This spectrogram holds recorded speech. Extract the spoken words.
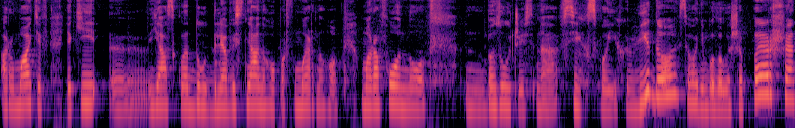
ароматів, які е, я складу для весняного парфумерного марафону, базуючись на всіх своїх відео. Сьогодні було лише перше,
